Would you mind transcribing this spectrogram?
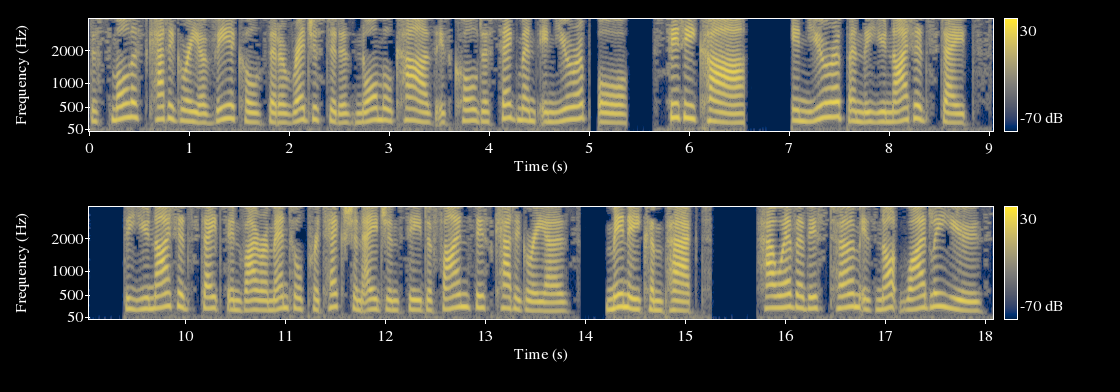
The smallest category of vehicles that are registered as normal cars is called a segment in Europe, or city car in Europe and the United States. The United States Environmental Protection Agency defines this category as mini-compact. However this term is not widely used.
